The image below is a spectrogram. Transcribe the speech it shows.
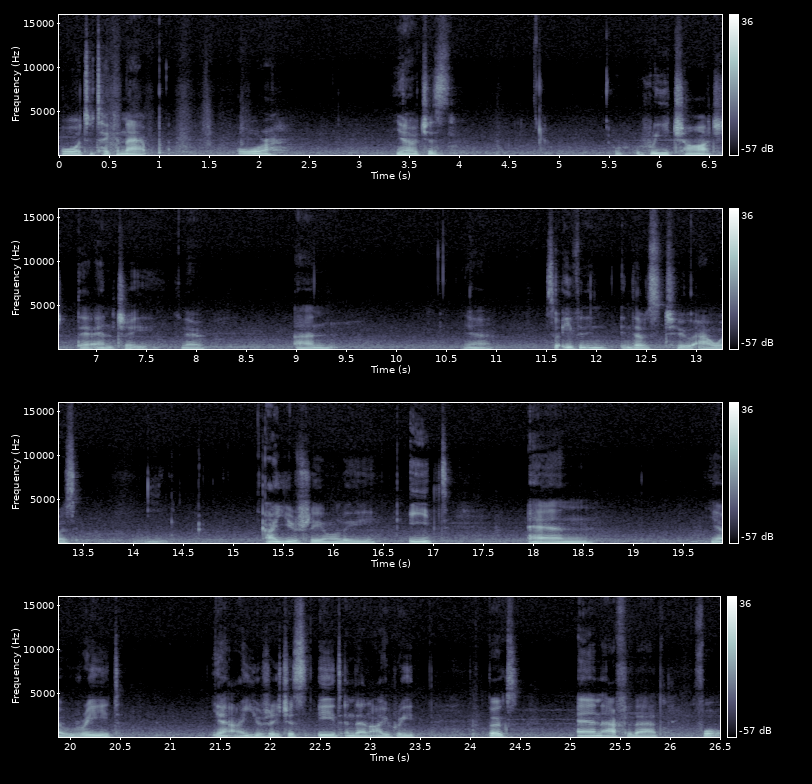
or to take a nap or you know just recharge their energy you know and yeah. So even in, in those two hours i usually only eat and yeah read. Yeah i usually just eat and then i read books and after that for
